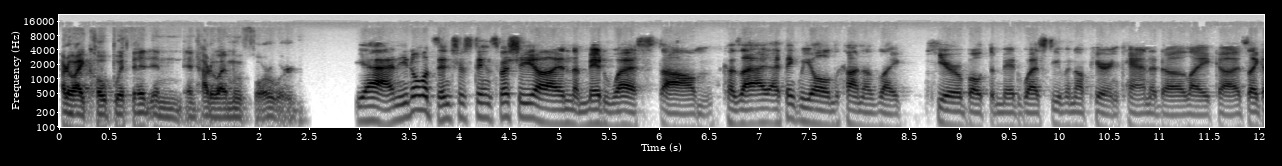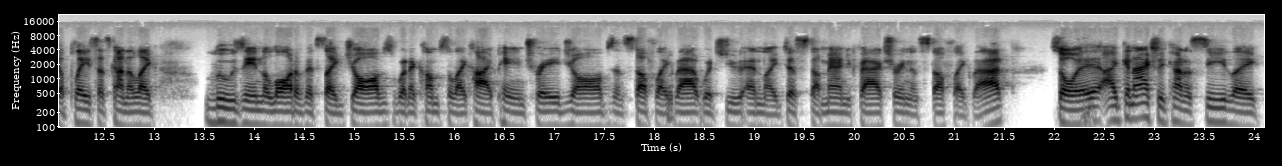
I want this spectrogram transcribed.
how do i cope with it and and how do i move forward yeah and you know what's interesting especially uh, in the midwest um because I, I think we all kind of like hear about the midwest even up here in canada like uh, it's like a place that's kind of like losing a lot of its like jobs when it comes to like high paying trade jobs and stuff like that which you and like just uh, manufacturing and stuff like that so it, i can actually kind of see like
